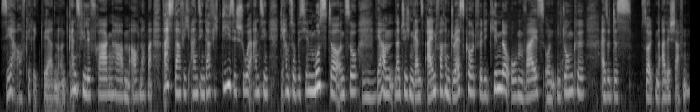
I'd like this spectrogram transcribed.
sehr aufgeregt werden und ganz viele Fragen haben. Auch nochmal, was darf ich anziehen? Darf ich diese Schuhe anziehen? Die haben so ein bisschen Muster und so. Mhm. Wir haben natürlich einen ganz einfachen Dresscode für die Kinder, oben weiß, unten dunkel. Also das sollten alle schaffen.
